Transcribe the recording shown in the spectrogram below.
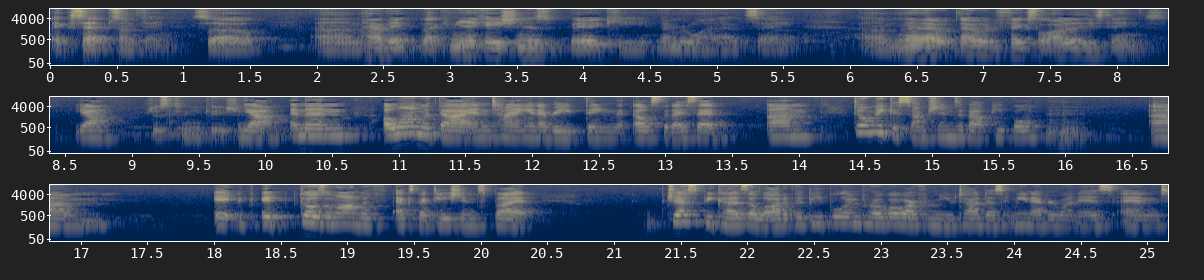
accept something. So um, having that communication is very key. Number one, I would say, um, and that that would fix a lot of these things. Yeah. Just communication. Yeah, and then along with that, and tying in everything else that I said, um, don't make assumptions about people. hmm Um, it it goes along with expectations, but just because a lot of the people in Provo are from Utah doesn't mean everyone is, and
